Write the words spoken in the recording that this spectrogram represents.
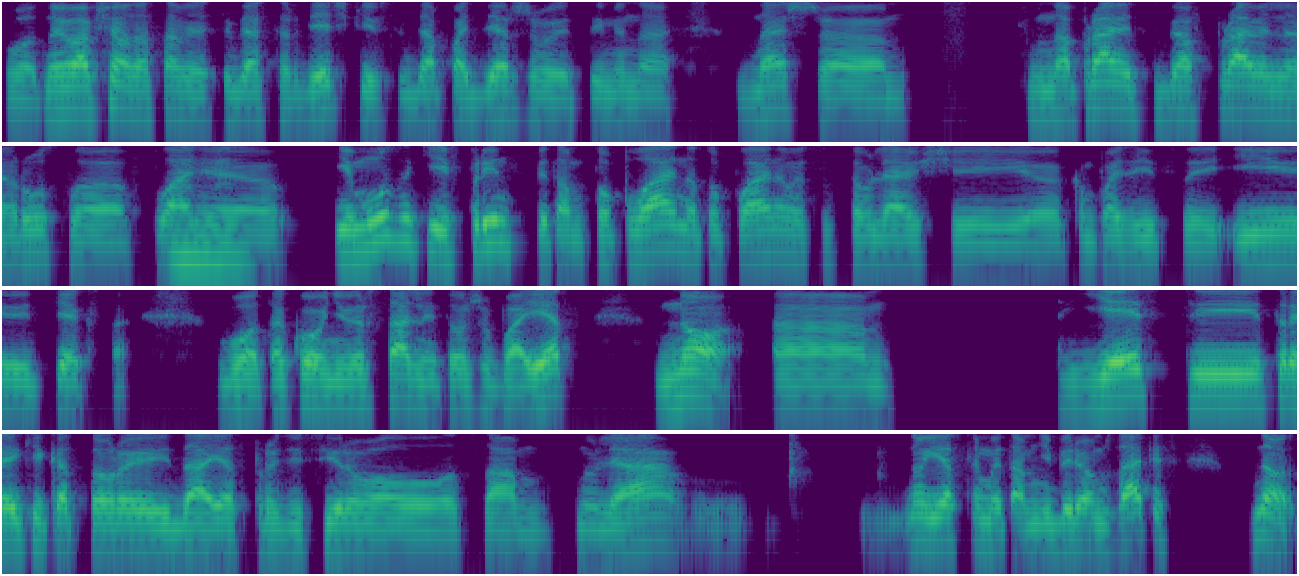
Вот. Ну и вообще, он на самом деле всегда в сердечке и всегда поддерживает именно, знаешь, э, направить тебя в правильное русло в плане mm-hmm и музыки, и, в принципе, там, topline а, topline овой составляющей э, композиции и текста. Вот, такой универсальный тоже боец. Но э, есть и треки, которые, да, я спродюсировал сам с нуля. Ну, если мы там не берем запись, ну,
